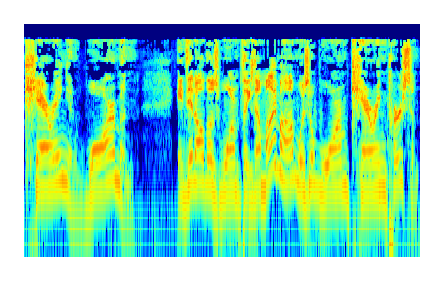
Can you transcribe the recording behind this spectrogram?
caring and warm and, and did all those warm things. Now, my mom was a warm, caring person.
